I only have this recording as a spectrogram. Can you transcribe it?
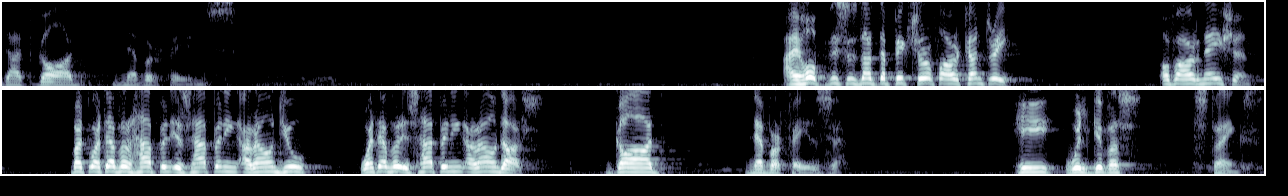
that God never fails. I hope this is not the picture of our country, of our nation. But whatever happen is happening around you, whatever is happening around us, God never fails. He will give us strength.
